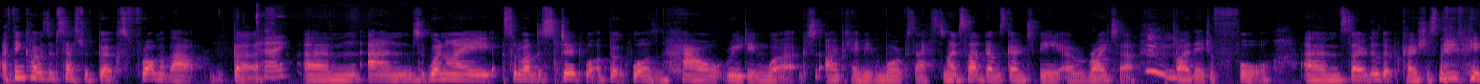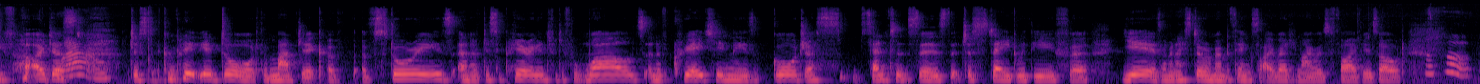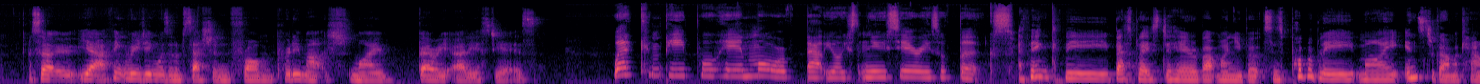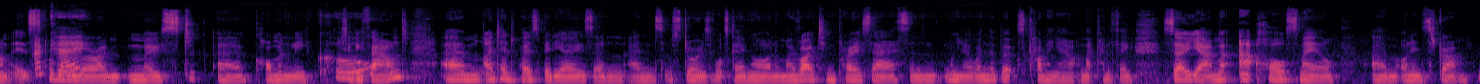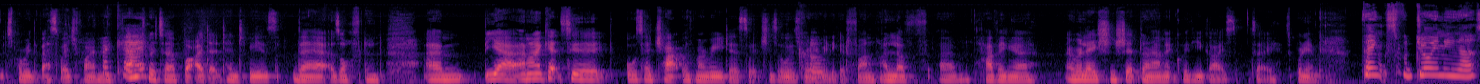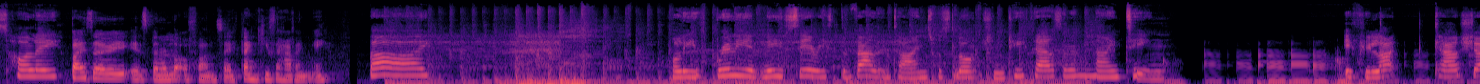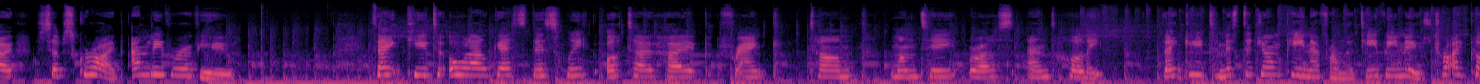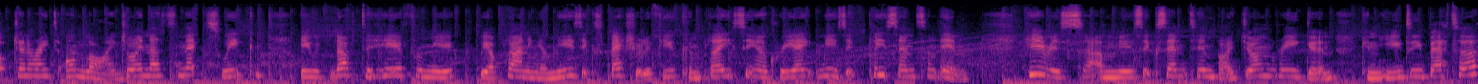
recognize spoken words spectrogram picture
I think I was obsessed with books from about birth. Okay. Um, and when I sort of understood what a book was and how reading worked, I became even more obsessed. And I decided I was going to be a writer by the age of four. Um, so a little bit precocious, maybe, but I just Wow. just completely adored the magic of, of stories and of disappearing into different worlds and of creating these gorgeous sentences that just stayed with you for years. I mean, I still remember things that I read when I was five years old. Oh, So, yeah, I think reading was an obsession from pretty much my very earliest years. where can people hear more about your new series of books? I think the best place to hear about my new books is probably my Instagram account. It's Okay. probably where I'm most uh, commonly to be found. Um, I tend to post videos and, and sort of stories of what's going on and my writing process and you know when the book's coming out and that kind of thing. So yeah, I'm at holsmale. Um, on Instagram, it's probably the best way to find me. Okay. And Twitter, but I don't tend to be as there as often. Um, but yeah, and I get to also chat with my readers, which is always really, really good fun. I love um, having a, a relationship dynamic with you guys, so it's brilliant. Thanks for joining us, Holly. Bye, Zoe. It's been a lot of fun, so thank you for having me. Bye. Holly's brilliant new series, The Valentines, was launched in 2019. If you like our show, subscribe and leave a review. Thank you to all our guests this week Otto, Hope, Frank, Tom, Monty, Ross, and Holly. Thank you to Mr. John Pienaar from the TV News. Try Plot Generator Online. Join us next week. We would love to hear from you. We are planning a music special. If you can play, sing, or create music, please send some in. Here is some music sent in by John Regan. Can you do better?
